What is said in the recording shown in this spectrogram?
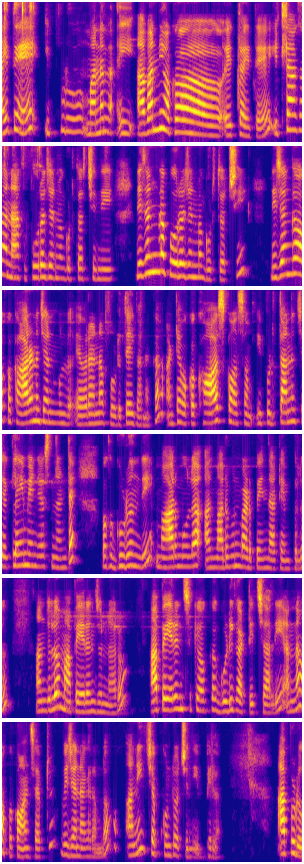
అయితే ఇప్పుడు మన అవన్నీ ఒక ఎత్తు అయితే ఇట్లాగా నాకు పూర్వజన్మ గుర్తొచ్చింది. నిజంగా పూర్వజన్మ గుర్తొచ్చి నిజంగా ఒక కారణ జన్ములు ఎవరైనా పుడితే గనక అంటే ఒక కాజ్ కోసం ఇప్పుడు తన క్లెయిమ్ ఏం చేస్తుందంటే ఒక గుడి ఉంది మారుమూల అది మరుగున పడిపోయింది ఆ టెంపుల్. అందులో మా పేరెంట్స్ ఉన్నారు. ఆ పేరెంట్స్కి ఒక గుడి కట్టించాలి అన్న ఒక కాన్సెప్ట్ విజయనగరంలో అని చెప్పుకుంటూ వచ్చింది ఈ పిల్ల. అప్పుడు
